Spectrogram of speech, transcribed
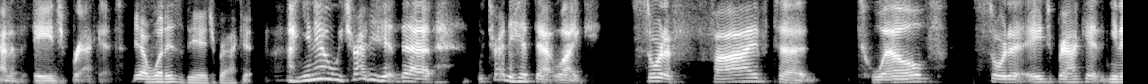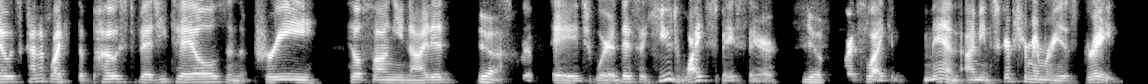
kind of age bracket. Yeah what is the age bracket? You know we tried to hit that we tried to hit that like sort of 5 to 12 sort of age bracket. You know it's kind of like the post veggie tales and the pre hillsong united yeah. sort of age where there's a huge white space there. Yep. Where it's like man i mean scripture memory is great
